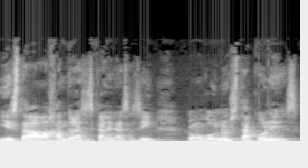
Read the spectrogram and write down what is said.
Y estaba bajando las escaleras así, como con unos tacones.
